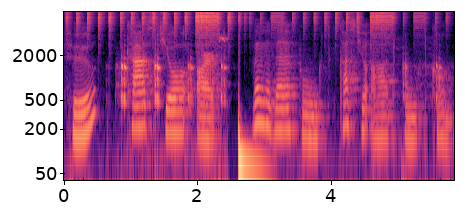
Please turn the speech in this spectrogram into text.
Für Cast Your Art www.castyourart.com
